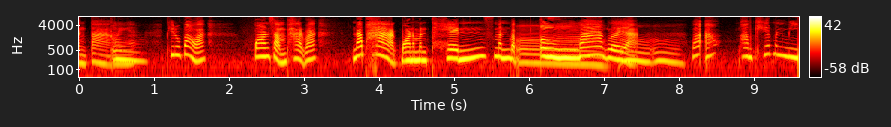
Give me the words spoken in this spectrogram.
ต่าง ๆอะไรเงี้ยมพี่รู้เปล่าว่าปอนสัมผัสว่าหน้าผากปอนอะมันเทนส์มันแบบอืมตึงมากเลยอะมอืมว่าเอ้าความเครียดมันมี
